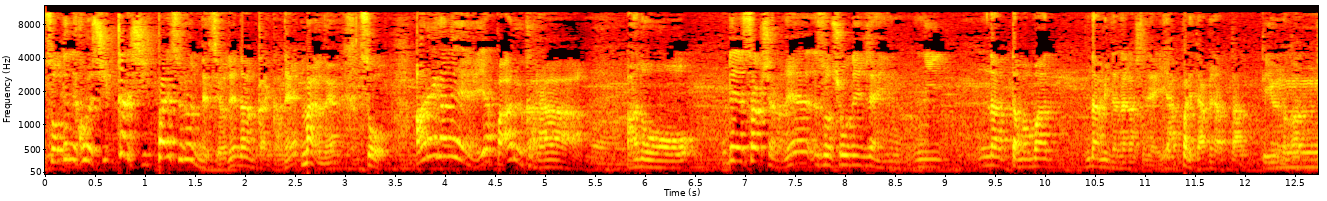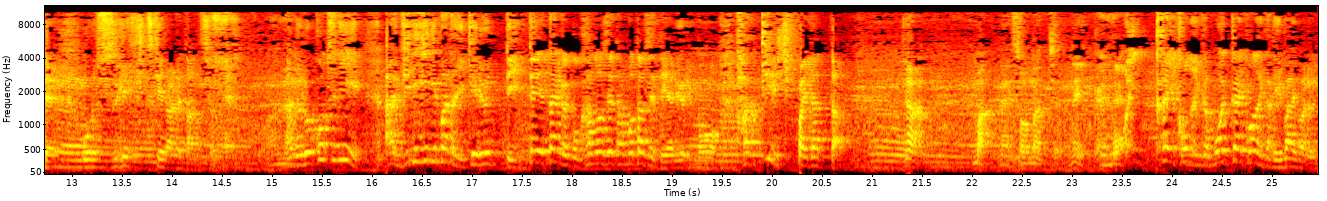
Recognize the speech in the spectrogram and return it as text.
そうでねこれしっかり失敗するんですよね何回かね。まあね。そう。あれがねやっぱあるからあので作者がねその少年時代になったまま涙流してねやっぱりダメだったっていうのがあってうん。俺すげえ引きつけられたんですよね。あの露骨にあギリギリまだいけるって言ってなんかこう可能性保たせてやるよりもはっきり失敗だった。あまあねそうなっちゃうね一回ね。もう一回来ないかもう一回来ないかリバイバルっ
